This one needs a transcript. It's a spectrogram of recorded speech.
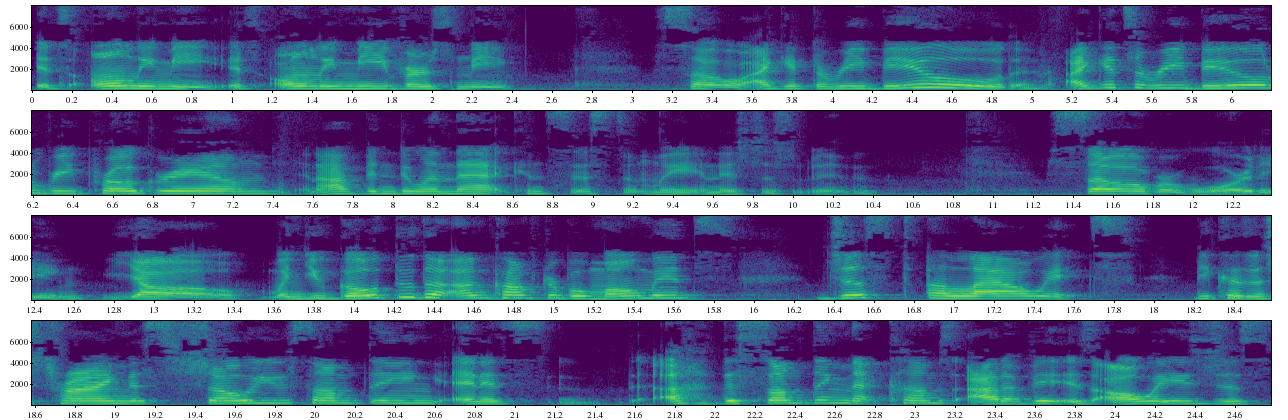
It's only me. It's only me versus me. So I get to rebuild. I get to rebuild, reprogram, and I've been doing that consistently and it's just been so rewarding. Y'all, when you go through the uncomfortable moments, just allow it because it's trying to show you something and it's uh, the something that comes out of it is always just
